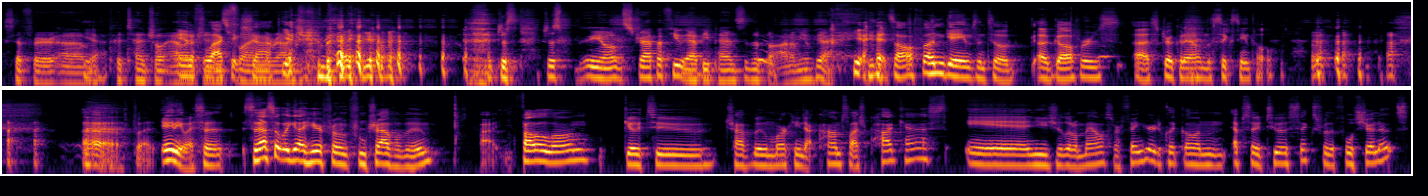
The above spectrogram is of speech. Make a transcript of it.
except for um, yeah. potential anaphylactic flying shock. around yeah. your backyard. just just you know strap a few epipens to the bottom you'll be right. yeah it's all fun games until a golfer's uh, stroking out on the 16th hole. Uh, but anyway so so that's what we got here from from travel boom. Uh, follow along go to travelboommarketing.com slash podcast and use your little mouse or finger to click on episode 206 for the full show notes.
